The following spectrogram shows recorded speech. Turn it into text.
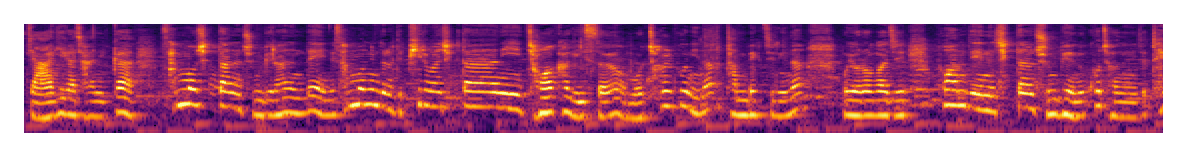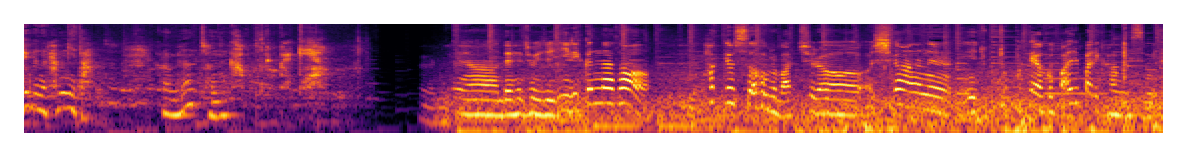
이제 아기가 자니까 산모 식단을 준비를 하는데 이제 산모님들한테 필요한 식단이 정확하게 있어요. 뭐 철분이나 단백질이나 뭐 여러 가지 포함되어 있는 식단을 준비해 놓고 저는 이제 퇴근을 합니다. 그러면 저는 가보도록. 야, 네, 저 이제 일이 끝나서 학교 수업을 맞추러 시간을 이 촉박해 갖고 빨리빨리 가고 있습니다.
